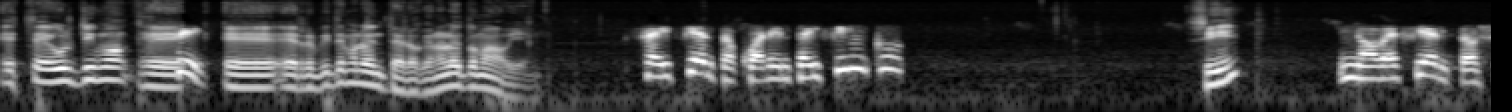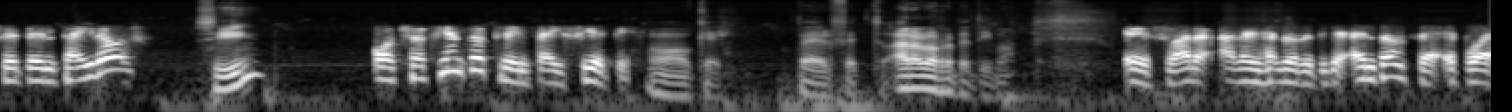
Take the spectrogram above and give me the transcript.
este último, que sí. Eh, eh, repítemelo entero, que no lo he tomado bien. 645. ¿Sí? 972. Sí. 837. Ok, perfecto. Ahora lo repetimos. Eso, ahora, ahora ya lo repito. Entonces, eh, pues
